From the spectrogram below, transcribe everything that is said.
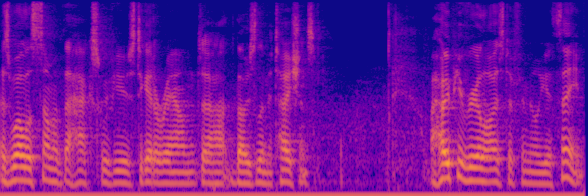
as well as some of the hacks we've used to get around uh, those limitations, I hope you've realised a familiar theme.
